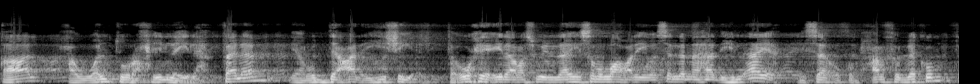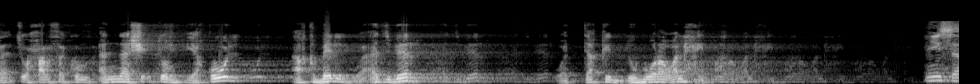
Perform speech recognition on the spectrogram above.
قال حولت رحل الليلة فلم يرد عليه شيئا. فأوحي إلى رسول الله صلى الله عليه وسلم هذه الآية نساؤكم حرث لكم فأتوا حرثكم أن شئتم يقول أقبل وأدبر واتق الدبر والحيطة نساؤكم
